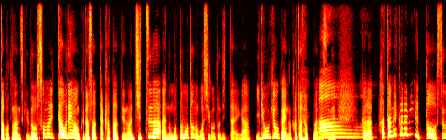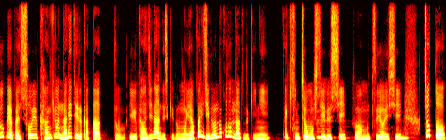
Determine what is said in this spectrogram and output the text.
たことなんですけど、そのいったお電話をくださった方っていうのは、実は、あの、元々のご仕事自体が医療業界の方だったんですね。だから、はためから見ると、すごくやっぱりそういう環境に慣れてる方という感じなんですけども、やっぱり自分のことになった時に、緊張もしているし、不安も強いし、ちょっと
